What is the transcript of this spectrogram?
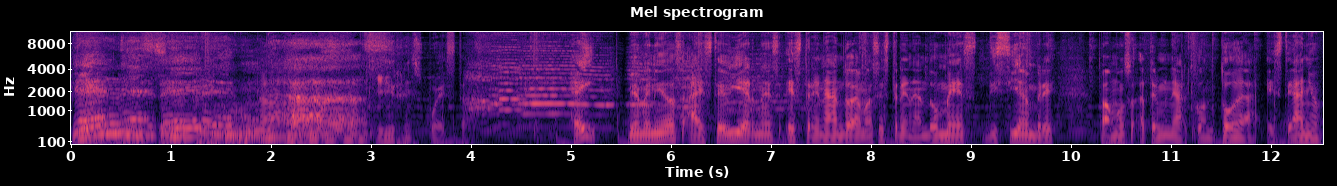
Viernes de preguntas y respuestas. Hey, bienvenidos a este viernes estrenando, además estrenando mes, diciembre. Vamos a terminar con toda este año.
